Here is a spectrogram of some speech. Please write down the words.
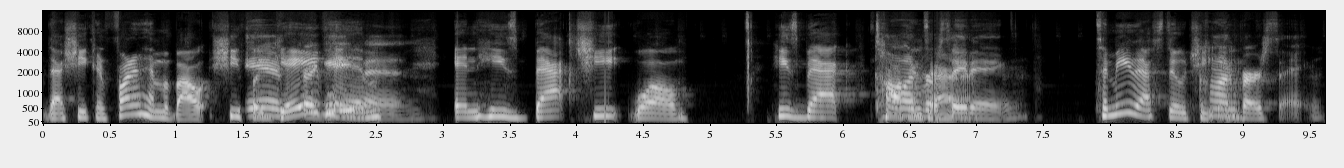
that she confronted him about. She And forgave, him, him. and he's back cheat. Well, he's back talking to. Conversating. To me, that's still cheating. Conversing.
